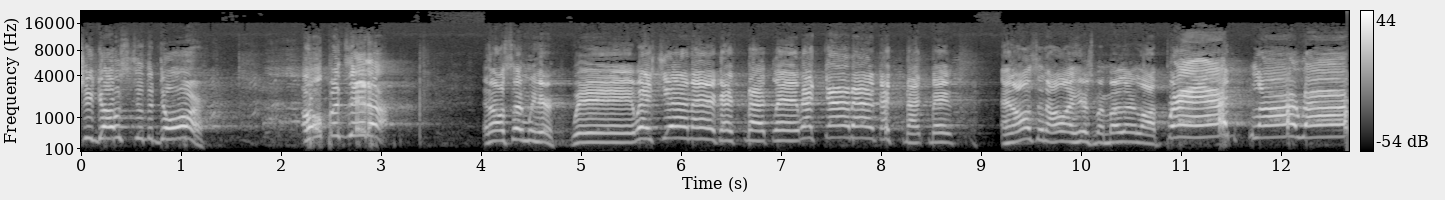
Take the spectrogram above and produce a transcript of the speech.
She goes to the door, opens it up. And all of a sudden we hear, We wish you a Merry Christmas, we wish you a Merry Christmas, And all of a sudden all I hear is my mother in law, Brad, Laura,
